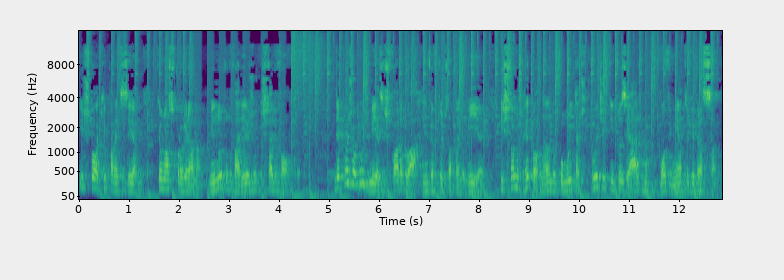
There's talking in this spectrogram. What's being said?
E estou aqui para dizer que o nosso programa Minuto do Varejo está de volta. Depois de alguns meses fora do ar em virtude da pandemia, estamos retornando com muita atitude, entusiasmo, movimento e vibração.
